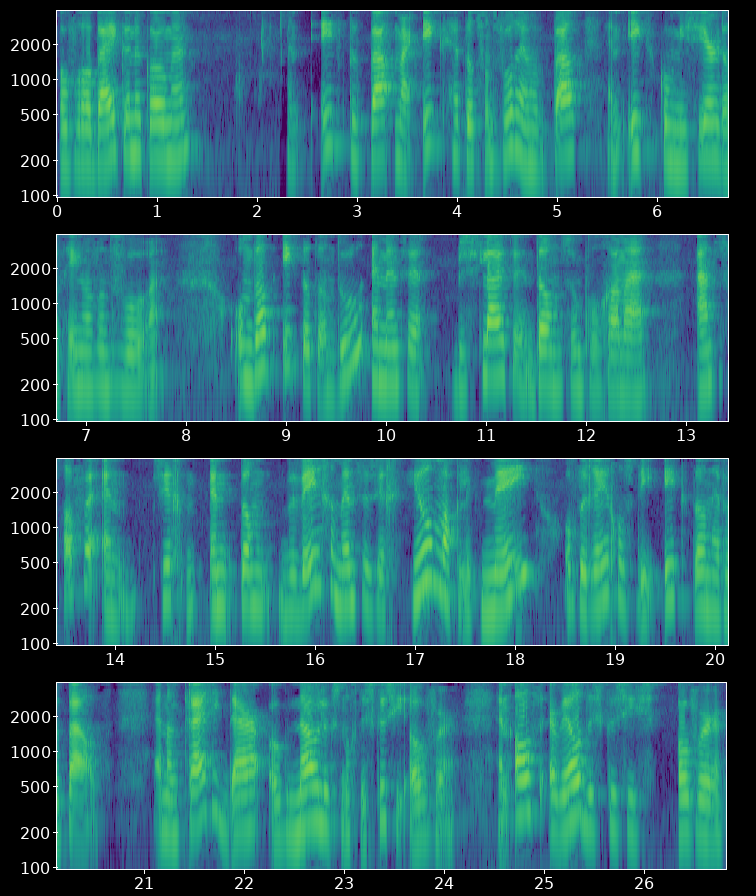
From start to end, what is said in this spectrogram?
overal bij kunnen komen. En ik bepaal, maar ik heb dat van tevoren helemaal bepaald en ik communiceer dat helemaal van tevoren. Omdat ik dat dan doe en mensen besluiten dan zo'n programma aan te schaffen en, zich, en dan bewegen mensen zich heel makkelijk mee op de regels die ik dan heb bepaald. En dan krijg ik daar ook nauwelijks nog discussie over. En als er wel discussies over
